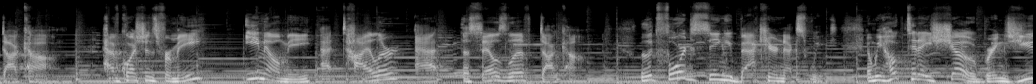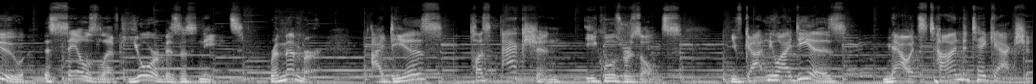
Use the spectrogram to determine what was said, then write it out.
dot com. Have questions for me? Email me at tyler at thesaleslift.com. We look forward to seeing you back here next week, and we hope today's show brings you the sales lift your business needs. Remember, ideas plus action equals results. You've got new ideas, now it's time to take action,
